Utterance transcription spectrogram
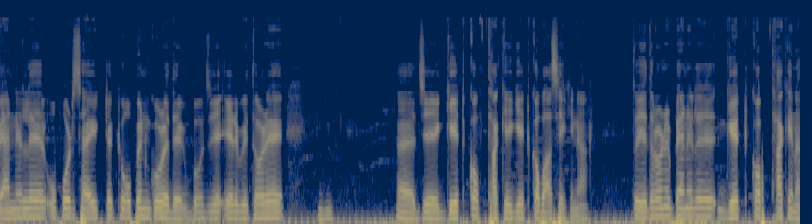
প্যানেলের উপর সাইডটা একটু ওপেন করে দেখব যে এর ভিতরে যে গেট কপ থাকে গেট কপ আছে কি না তো এ ধরনের প্যানেলে গেট কপ থাকে না,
